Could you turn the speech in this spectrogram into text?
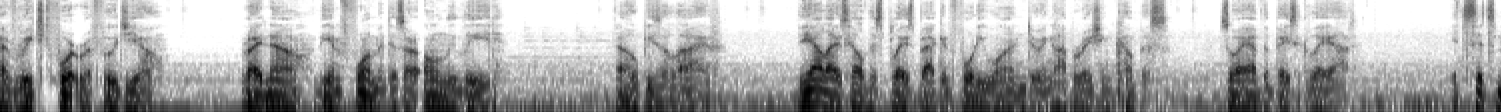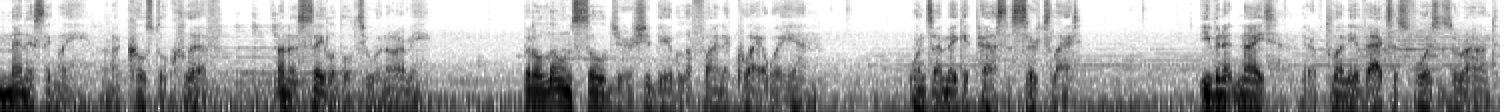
I've reached Fort Rifugio. Right now, the informant is our only lead. I hope he's alive. The Allies held this place back in 41 during Operation Compass, so I have the basic layout. It sits menacingly on a coastal cliff, unassailable to an army. But a lone soldier should be able to find a quiet way in. Once I make it past the searchlight. Even at night, there are plenty of Axis forces around.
